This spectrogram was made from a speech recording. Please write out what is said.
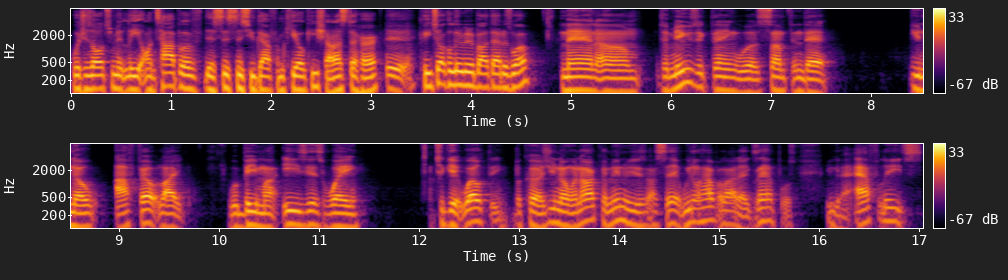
which is ultimately on top of the assistance you got from Kiyoki. Shout outs to her. Yeah. Can you talk a little bit about that as well? Man, um, the music thing was something that, you know, I felt like would be my easiest way to get wealthy because, you know, in our community, as I said, we don't have a lot of examples. You got athletes,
